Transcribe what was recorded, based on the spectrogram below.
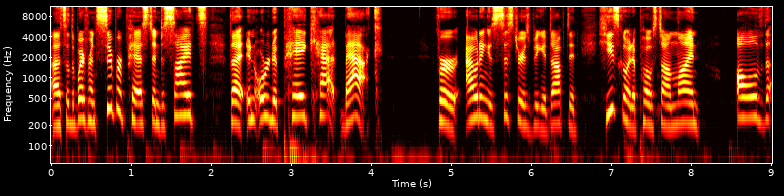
Uh, so the boyfriend's super pissed and decides that in order to pay Kat back for outing his sister as being adopted, he's going to post online all of the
